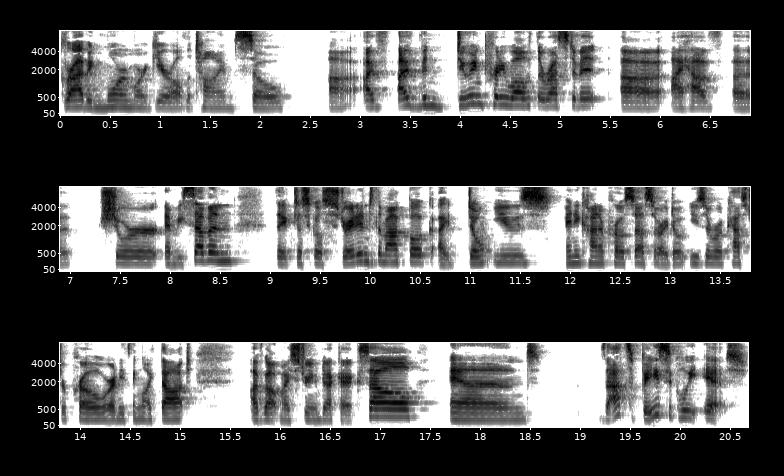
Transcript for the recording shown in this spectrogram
grabbing more and more gear all the time. So uh, I've I've been doing pretty well with the rest of it. Uh, I have a Shure MV7 that just go straight into the MacBook. I don't use any kind of processor. I don't use a Rodecaster Pro or anything like that. I've got my Stream Deck XL, and that's basically it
